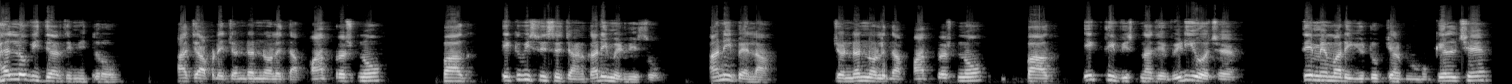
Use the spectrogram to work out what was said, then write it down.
હેલો વિદ્યાર્થી મિત્રો. આજે આપણે જનરલ નોલેજના પાંચ પ્રશ્નો, ભાગ એકવીસ વિશે જાણકારી મેળવીશું. આની પહેલા જનરલ નોલેજના પાંચ પ્રશ્નો, ભાગ એક થી વીસના જે વીડિયો છે, તે મેં મારી યુટ્યુબ ચેનલ મૂકેલ છે.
